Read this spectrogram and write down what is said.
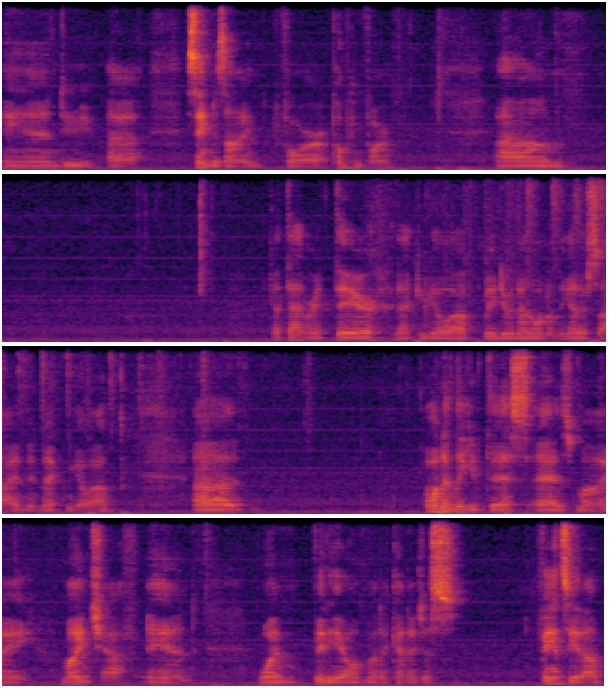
and do uh, same design for a pumpkin farm. Um, got that right there. That can go up. May do another one on the other side, and then that can go up. Uh, I want to leave this as my mine shaft, and one video I'm going to kind of just fancy it up.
